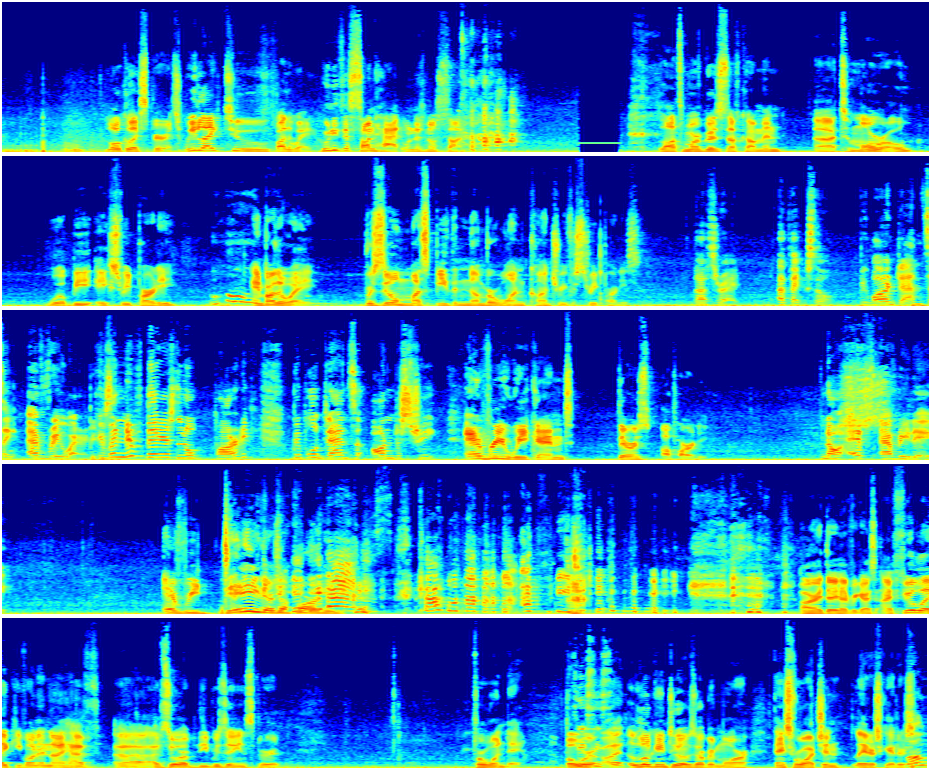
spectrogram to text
local experience. We like to, by the way, who needs a sun hat when there's no sun? Lots more good stuff coming. Uh, tomorrow will be a street party. Ooh. And by the way, Brazil must be the number one country for street parties. That's right. I think so. People are dancing everywhere. Because- Even if there's no party, people dance on the street. Every weekend, there's a party. No, it's every day. Every day, there's a party. Yes. Come on, every day. All right, there you have it, guys. I feel like Ivana and I have uh, absorbed the Brazilian spirit for one day, but Si, we're si, si. uh, looking to absorb it more. Thanks for watching. Later, skaters. Bom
